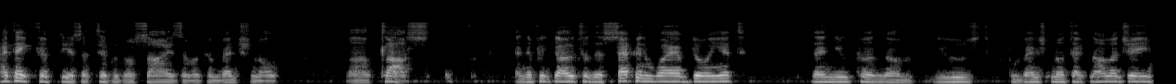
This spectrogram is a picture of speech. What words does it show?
I take 50 as a typical size of a conventional uh, class. And if we go to the second way of doing it, then you can um, use conventional technology.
